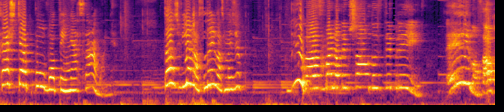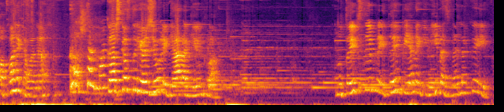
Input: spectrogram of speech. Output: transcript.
Kas čia buvo, tai nesąmonė. Tas vienas laivas mažiau. Kas mane taip šaudo stipriai? Eina, savo patvarkė mane. Aš ten man. Kažkas turėjo žiauriai gerą ginklą. Nu taip stipriai, taip ėmė gyvybės, belia kaip.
